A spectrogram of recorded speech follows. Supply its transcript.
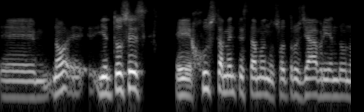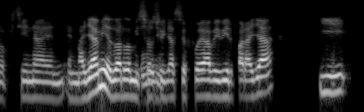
eh, ¿no? Eh, y entonces eh, justamente estamos nosotros ya abriendo una oficina en, Miami. Eduardo, mi socio, ya se fue a vivir para allá. Y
